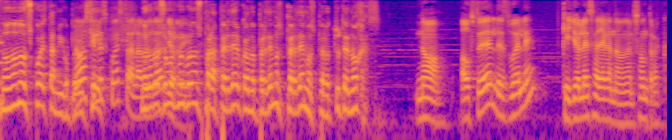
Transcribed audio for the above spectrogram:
No, no nos cuesta, amigo, pero No, es sí que les cuesta, la nosotros verdad, somos muy buenos para perder. Cuando perdemos, perdemos, pero tú te enojas. No, a ustedes les duele que yo les haya ganado en el soundtrack.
